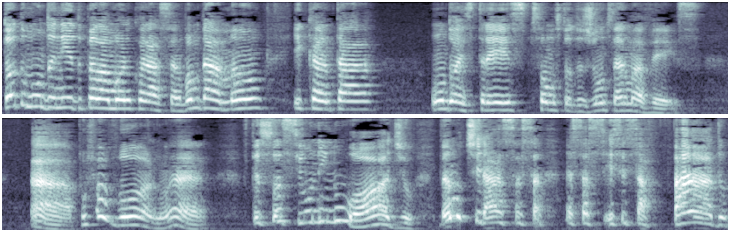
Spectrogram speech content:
Todo mundo unido pelo amor no coração. Vamos dar a mão e cantar. Um, dois, três, somos todos juntos, era uma vez. Ah, por favor, não é? As pessoas se unem no ódio. Vamos tirar essa, essa, essa, esse safado,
